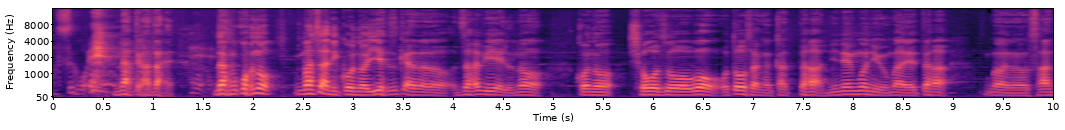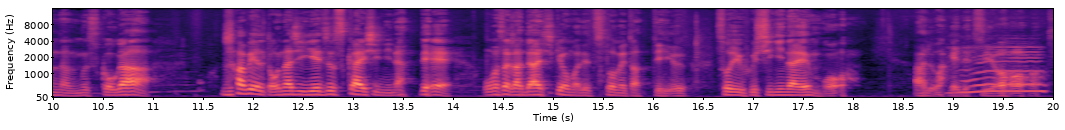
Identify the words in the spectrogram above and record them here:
おすごい。なった方だからこのまさにこのイエズ会のザビエルのこの肖像をお父さんが買った2年後に生まれた、まあ、あの三男の息子がザビエルと同じイエズス会士になって大阪大司教まで務めたっていうそういう不思議な縁もあるわけですよ。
